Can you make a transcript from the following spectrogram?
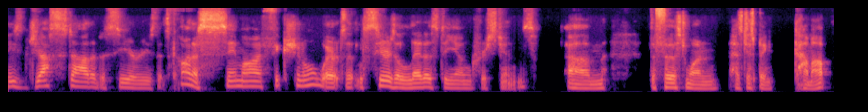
he's just started a series that's kind of semi-fictional, where it's a series of letters to young Christians. Um, the first one has just been come up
